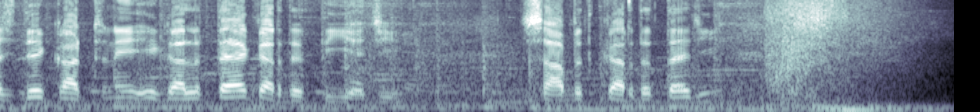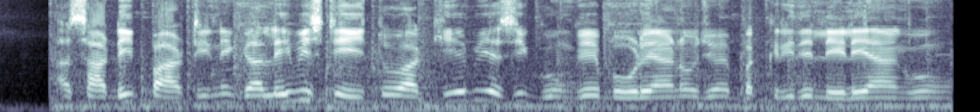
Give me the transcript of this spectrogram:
ਅੱਜ ਦੇ ਇਕੱਠ ਨੇ ਇਹ ਗੱਲ ਤੈਅ ਕਰ ਦਿੱਤੀ ਹੈ ਜੀ। ਸਾਬਤ ਕਰ ਦਿੱਤਾ ਜੀ। ਸਾਡੀ ਪਾਰਟੀ ਨੇ ਗੱਲ ਇਹ ਵੀ ਸਟੇਜ ਤੋਂ ਆਖੀ ਹੈ ਵੀ ਅਸੀਂ ਗੂੰਗੇ ਬੋਲਿਆਂ ਨੂੰ ਜਿਵੇਂ ਬੱਕਰੀ ਦੇ ਲੇਲਿਆਂ ਵਾਂਗੂ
